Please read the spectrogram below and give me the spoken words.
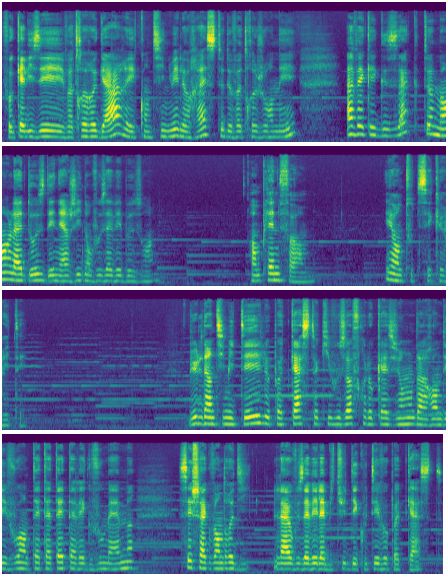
Focalisez votre regard et continuez le reste de votre journée avec exactement la dose d'énergie dont vous avez besoin, en pleine forme et en toute sécurité. Bulle d'intimité, le podcast qui vous offre l'occasion d'un rendez-vous en tête-à-tête avec vous-même, c'est chaque vendredi, là où vous avez l'habitude d'écouter vos podcasts.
